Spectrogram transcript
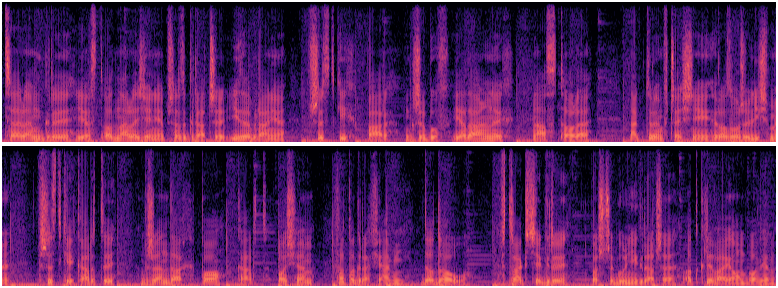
Celem gry jest odnalezienie przez graczy i zebranie wszystkich par grzybów jadalnych na stole, na którym wcześniej rozłożyliśmy wszystkie karty w rzędach po kart 8 fotografiami do dołu. W trakcie gry poszczególni gracze odkrywają bowiem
